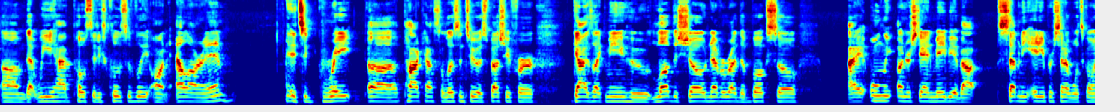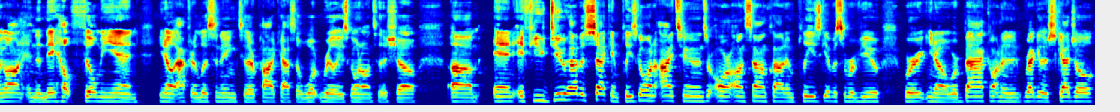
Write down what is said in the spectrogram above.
um, that we have posted exclusively on LRM it's a great uh, podcast to listen to, especially for guys like me who love the show, never read the book, so I only understand maybe about 70 80% of what's going on and then they help fill me in you know after listening to their podcast of what really is going on to the show um, and if you do have a second, please go on iTunes or, or, on SoundCloud and please give us a review. We're you know we're back on a regular schedule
